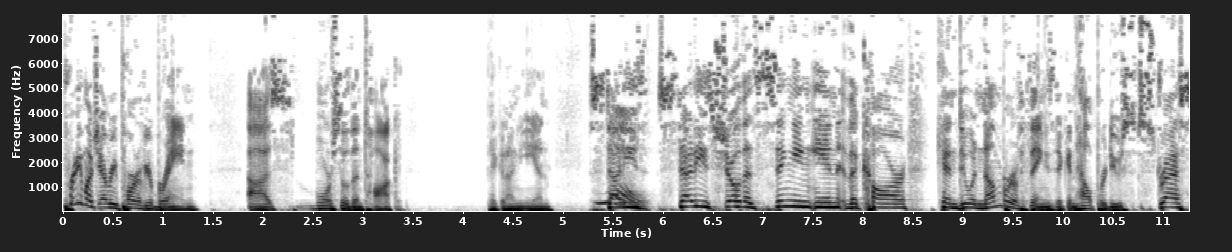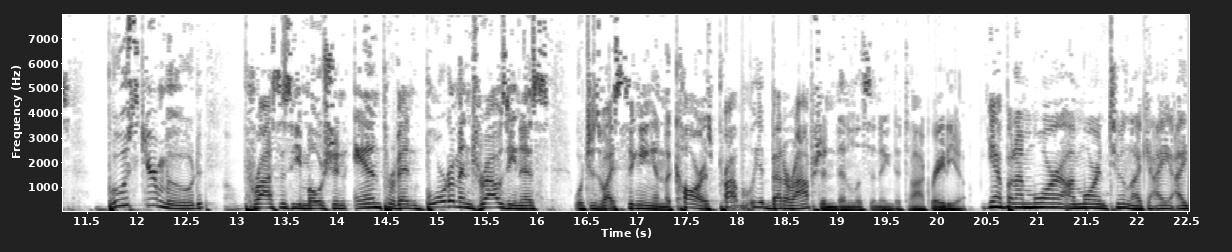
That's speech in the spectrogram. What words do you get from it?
pretty much every part of your brain, uh, more so than talk. Picking on Ian. Studies Whoa. studies show that singing in the car can do a number of things that can help reduce stress, boost your mood, process emotion, and prevent boredom and drowsiness, which is why singing in the car is probably a better option than listening to talk radio. Yeah, but I'm more I'm more in tune. Like I, I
